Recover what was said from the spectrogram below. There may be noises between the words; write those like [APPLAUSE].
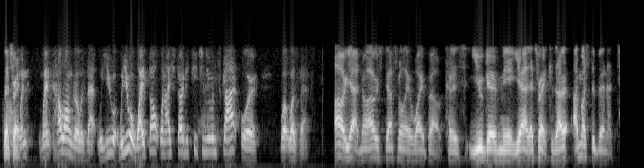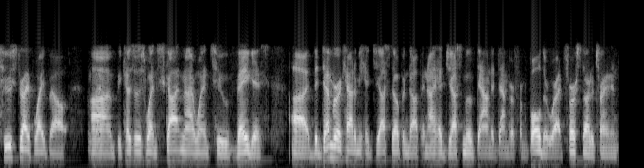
That's Um, right. When when how long ago was that? Were you were you a white belt when I started teaching you and Scott, or what was that? Oh yeah, no, I was definitely a white belt because you gave me. Yeah, that's right. Because I I must have been a two stripe white belt um, because it was when Scott and I went to Vegas. Uh, the Denver Academy had just opened up, and I had just moved down to Denver from Boulder, where I'd first started training.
